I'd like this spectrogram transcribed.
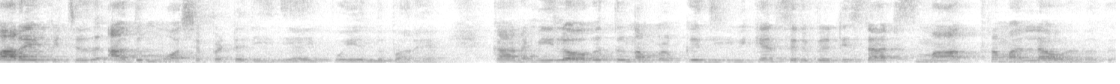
പറയിപ്പിച്ചത് അതും മോശപ്പെട്ട രീതിയായിപ്പോയി എന്ന് പറയാം. കാരണം ഈ ലോകത്ത് നമ്മൾക്ക് ജീവിക്കാൻ സെലിബ്രിറ്റി സ്റ്റാറ്റസ് മാത്രമല്ല ഉള്ളത്.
